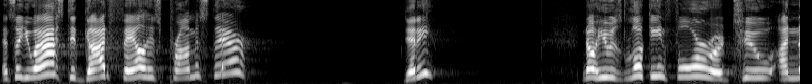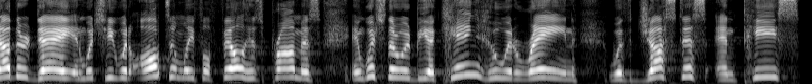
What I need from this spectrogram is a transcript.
And so you ask, did God fail his promise there? Did he? No, he was looking forward to another day in which he would ultimately fulfill his promise, in which there would be a king who would reign with justice and peace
